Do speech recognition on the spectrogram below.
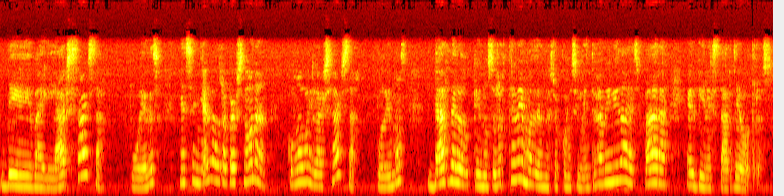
de bailar salsa, puedes enseñarle a otra persona cómo bailar salsa. Podemos dar de lo que nosotros tenemos, de nuestros conocimientos y habilidades para el bienestar de otros.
